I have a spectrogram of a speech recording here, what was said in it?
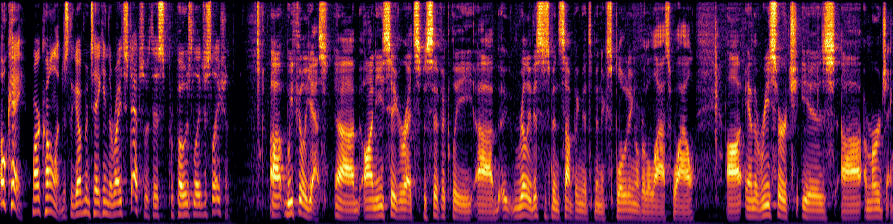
Okay, Mark Holland, is the government taking the right steps with this proposed legislation? Uh, we feel yes. Uh, on e-cigarettes specifically, uh, really this has been something that's been exploding over the last while. Uh, and the research is uh, emerging.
